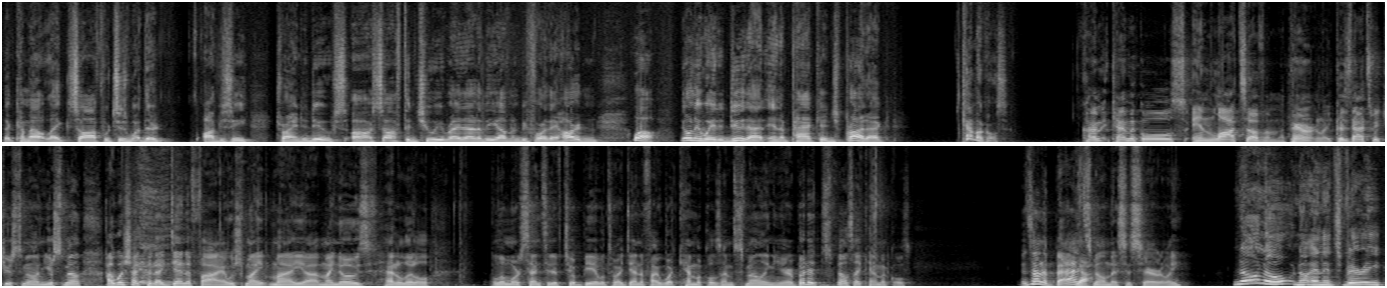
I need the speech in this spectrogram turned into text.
that come out like soft, which is what they're obviously trying to do, oh, soft and chewy right out of the oven before they harden. Well, the only way to do that in a packaged product, chemicals. Chem- chemicals and lots of them apparently because that's what you're smelling you're smelling i wish i could identify i wish my my uh, my nose had a little a little more sensitive to be able to identify what chemicals i'm smelling here but it smells like chemicals it's not a bad Yeah. smell necessarily No, no, no, and it's very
